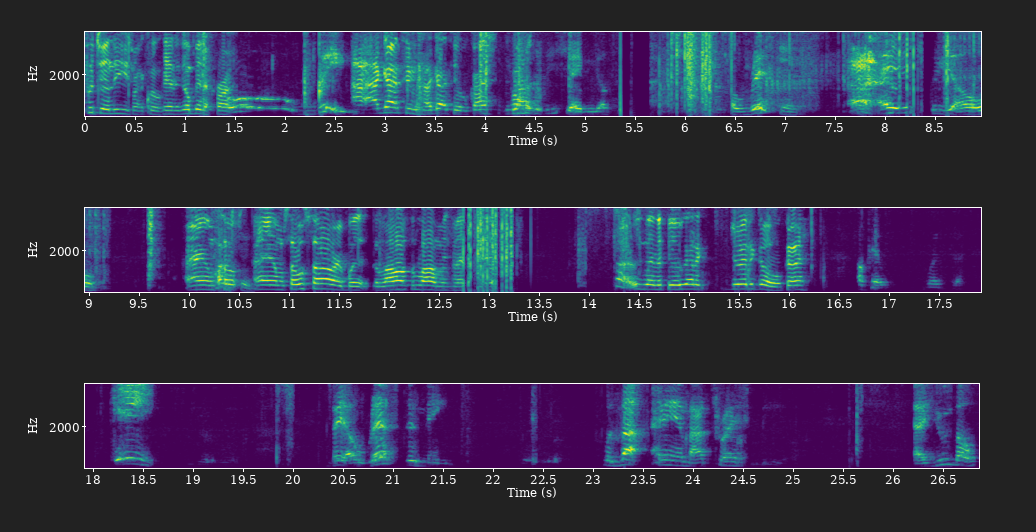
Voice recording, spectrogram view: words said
put you in these right quick, okay? They're gonna be in the front. Oh, wait. I, I got to, I got to, okay? You gonna ought be- to be shaming yourself. Arresting an 82 year old. I am so. I am so sorry, but the law is the law, Miss Manfield. All right, Miss Manfield, we gotta get ready to go, okay? Okay, what's the key? They arrested me for not paying my trash bill. And you know,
